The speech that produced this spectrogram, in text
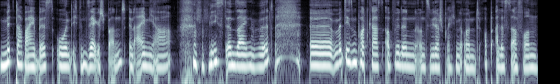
mit dabei bist und ich bin sehr gespannt in einem Jahr, wie es denn sein wird äh, mit diesem Podcast, ob wir denn uns widersprechen und ob alles davon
